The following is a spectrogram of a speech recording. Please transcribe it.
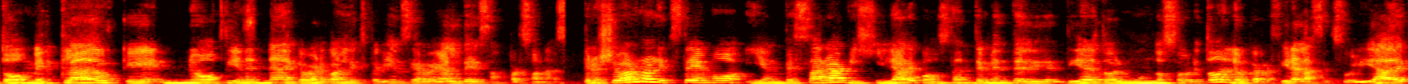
todos mezclados que no tienen nada que ver con la experiencia real de esas personas. Pero llevarlo al extremo y empezar a vigilar constantemente la identidad de todo el mundo, sobre todo en lo que refiere a la sexualidad,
